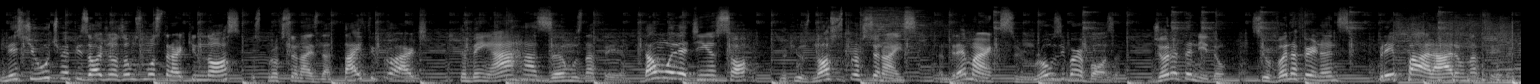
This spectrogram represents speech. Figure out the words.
Neste último episódio nós vamos mostrar que nós, os profissionais da Taif Pro Art, também arrasamos na feira. Dá uma olhadinha só no que os nossos profissionais André Marques, Rose Barbosa, Jonathan Needle, Silvana Fernandes prepararam na feira.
